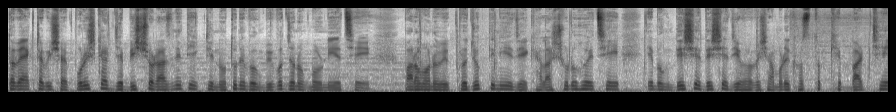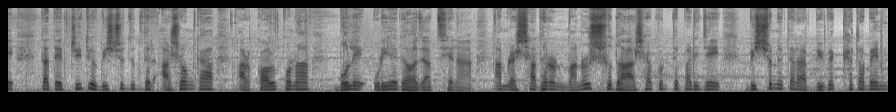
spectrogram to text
তবে একটা বিষয় পরিষ্কার যে বিশ্ব রাজনীতি একটি নতুন এবং বিপজ্জনক মোড় নিয়েছে। পারমাণবিক প্রযুক্তি নিয়ে যে খেলা শুরু হয়েছে এবং দেশে দেশে যেভাবে সামরিক হস্তক্ষেপ বাড়ছে তাতে তৃতীয় বিশ্বযুদ্ধের আশঙ্কা আর কল্পনা বলে উড়িয়ে দেওয়া যাচ্ছে না। আমরা সাধারণ মানুষ শুধু আশা করতে পারি যে বিশ্বনেতারা বিবেক খাটাবেন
